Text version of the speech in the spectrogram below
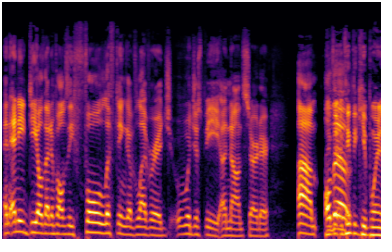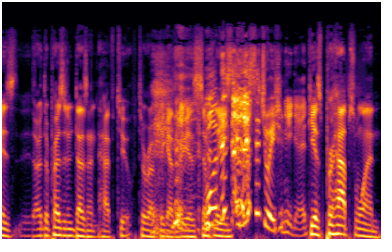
and any deal that involves the full lifting of leverage would just be a non-starter. Um, I think, although, I think the key point is uh, the president doesn't have two to rub together. He has simply well, in this, in this situation, he did. he has perhaps one.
